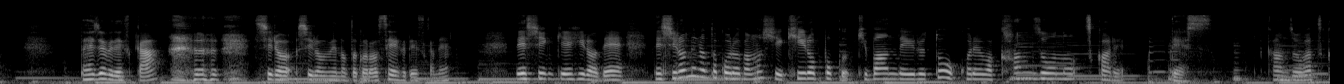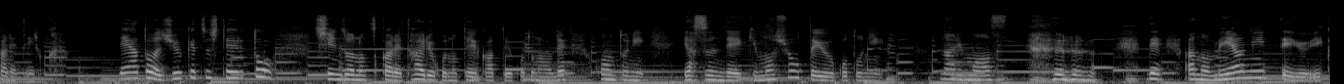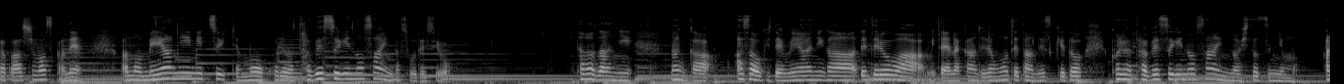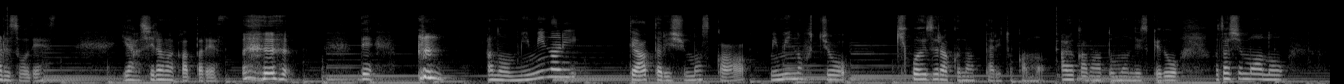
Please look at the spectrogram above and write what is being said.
大丈夫ですか？白白目のところセーフですかね？で神経疲労でで白目のところがもし黄色っぽく黄ばんでいるとこれは肝臓の疲れです。肝臓が疲れているから。であとは充血していると心臓の疲れ体力の低下っていうことなので本当に休んでいきましょうっていうことになります。であのメアニっていう言い方しますかね。あのメアニについてもこれは食べ過ぎのサインだそうですよ。ただ単になんか朝起きて目やにが出てるわみたいな感じで思ってたんですけどこれは食べ過ぎのサインの一つにもあるそうです。いや知らなかったです。で あの耳鳴りってあったりしますか？耳の不調。聞こえづらくなったりとかもあるかなと思うんですけど私もあの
